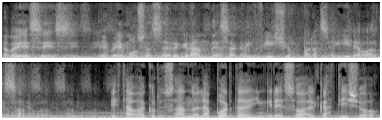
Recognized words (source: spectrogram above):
A veces debemos hacer grandes sacrificios para seguir avanzando. Estaba cruzando la puerta de ingreso al castillo,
